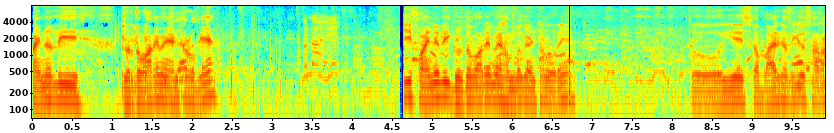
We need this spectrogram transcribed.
فائنلی گردوارے میں انٹر ہو گئے ہیں جی فائنلی گردوارے میں ہم لوگ انٹر ہو رہے ہیں تو یہ اس کا باہر کا ویو سارا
